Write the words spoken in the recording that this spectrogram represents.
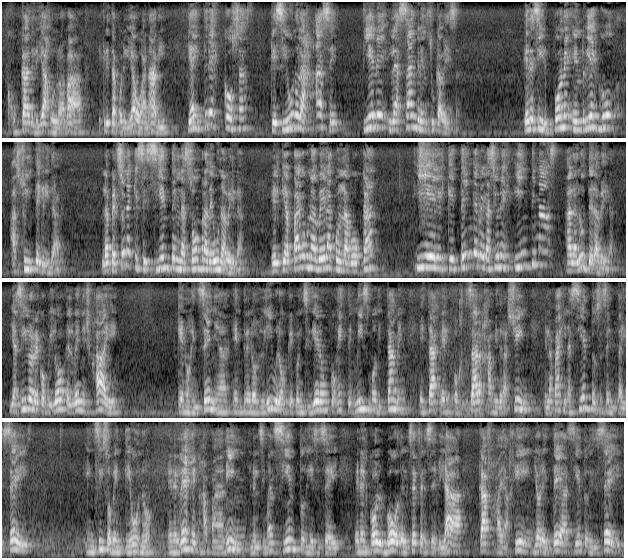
Jukad Eliyahu Rabá, escrita por Eliyahu Anabi, que hay tres cosas que si uno las hace tiene la sangre en su cabeza. Es decir, pone en riesgo a su integridad. La persona que se siente en la sombra de una vela, el que apaga una vela con la boca y el que tenga relaciones íntimas a la luz de la vela. Y así lo recopiló el Benish Hai, que nos enseña entre los libros que coincidieron con este mismo dictamen está el Oxar Hamidrashin en la página 166, inciso 21, en el Lejen Japanín, en el Simán 116, en el Kolbo del Sefer Segirá, Kaf Hayahin, Yoredea 116,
